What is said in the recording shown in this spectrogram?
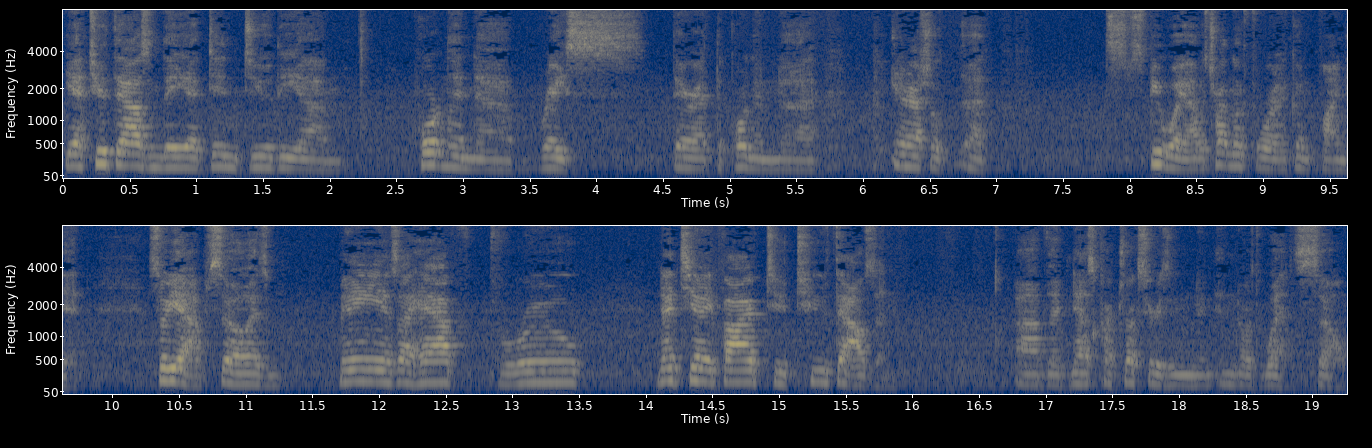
Yeah, 2000. They uh, didn't do the um, Portland race there at the Portland uh, International uh, Speedway. I was trying to look for it, I couldn't find it. So yeah, so as many as I have through 1995 to 2000, uh, the NASCAR Truck Series in, in the Northwest. So,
